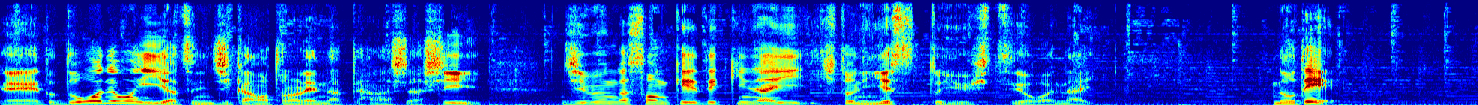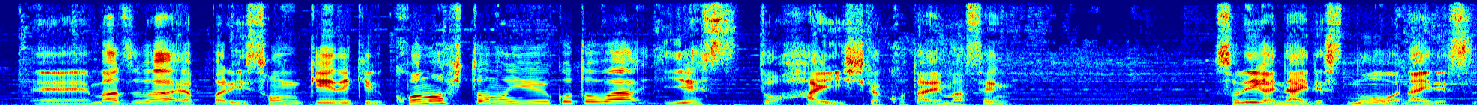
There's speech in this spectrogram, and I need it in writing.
えーと、どうでもいいやつに時間を取られんなって話だし自分が尊敬できない人にイエスという必要はないので、えー、まずはやっぱり尊敬できるこの人の言うことはイエスとはいしか答えません。それ以外ないです。ノーはないです。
